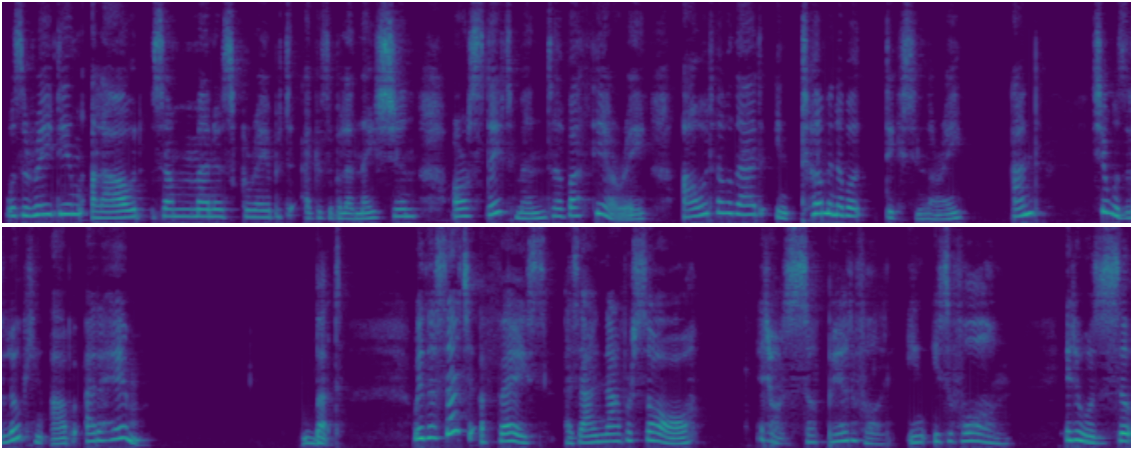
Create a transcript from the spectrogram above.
was reading aloud some manuscript explanation or statement of a theory out of that interminable dictionary, and she was looking up at him. But with such a face as I never saw, it was so beautiful in its form, it was so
